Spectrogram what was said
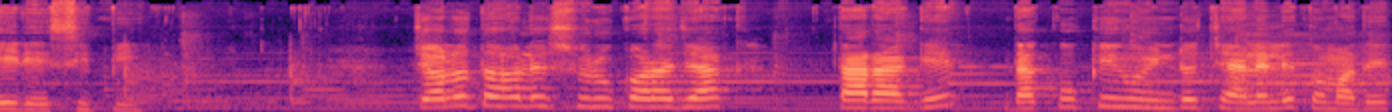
এই রেসিপি চলো তাহলে শুরু করা যাক। তার আগে দ্য কুকিং উইন্ডো চ্যানেলে তোমাদের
